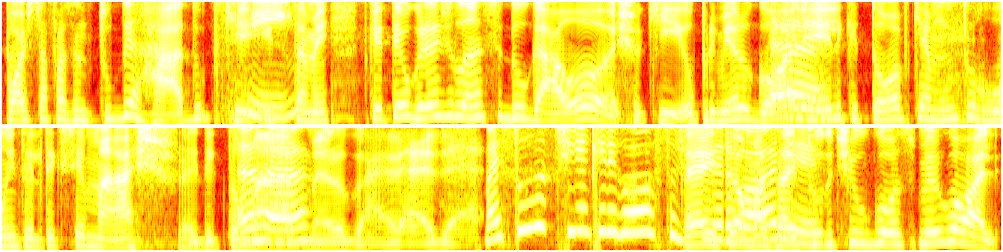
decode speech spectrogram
pode estar fazendo tudo errado, porque Sim. isso também. Porque tem o grande lance do gaúcho, que o primeiro gole É. é ele que toma porque é muito ruim, então ele tem que ser macho. Aí tem que tomar o primeiro gole. Mas tudo tinha aquele gosto de É, primeiro então, mas gole. aí tudo tinha o gosto do primeiro gole.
